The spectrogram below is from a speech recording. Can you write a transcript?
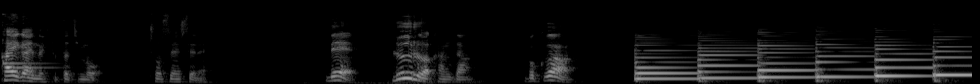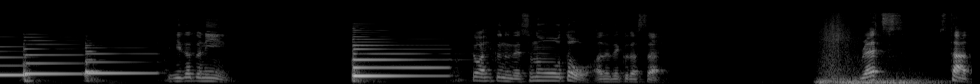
海外の人たちも挑戦してね。でルールは簡単。僕は弾いた後に人が弾くのでその音を当ててください。Let's start.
